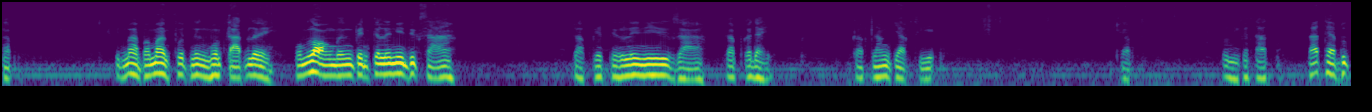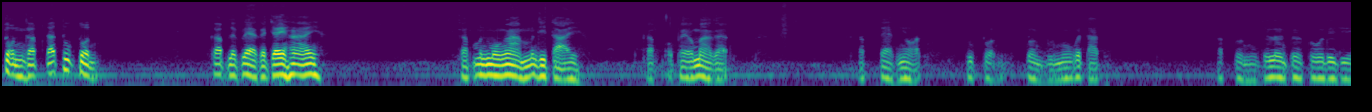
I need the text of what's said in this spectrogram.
ครับ ขึ้นมาประมาณฟุตหนึ่งผมตัดเลย ผมลองเมืองเป็นกรณีศึกษากับเป็นกรณีศึกษากับก็ไดกับหลังจากสีครับตัวนี้ก็ตัด ตัดแทบทุกต้นครับ ตัดทุกต้นครับแรกๆก็ใจหายครับมันมองงามมันที่ตายครับเอาไปเอามากครับครับแตกยอดทุกต้นต้นผุนมุงก็ตัด ครับต้นจะเริ่มเติบโตด้ดี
